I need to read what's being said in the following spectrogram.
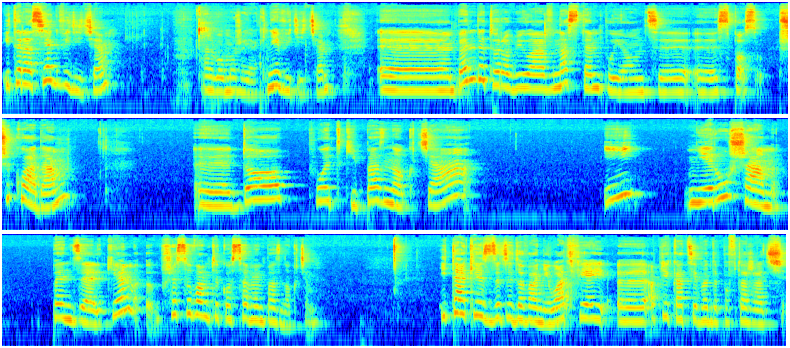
I teraz jak widzicie, albo może jak nie widzicie, y, będę to robiła w następujący y, sposób. Przykładam do płytki paznokcia i nie ruszam pędzelkiem, przesuwam tylko samym paznokciem. I tak jest zdecydowanie łatwiej. Y, Aplikację będę powtarzać y,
